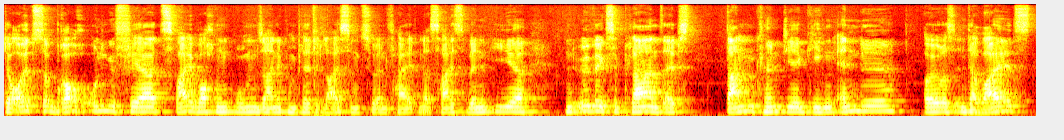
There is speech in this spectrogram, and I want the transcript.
der All-Stop braucht ungefähr zwei Wochen, um seine komplette Leistung zu entfalten. Das heißt, wenn ihr einen Ölwechsel plant, selbst dann könnt ihr gegen Ende eures Intervalls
